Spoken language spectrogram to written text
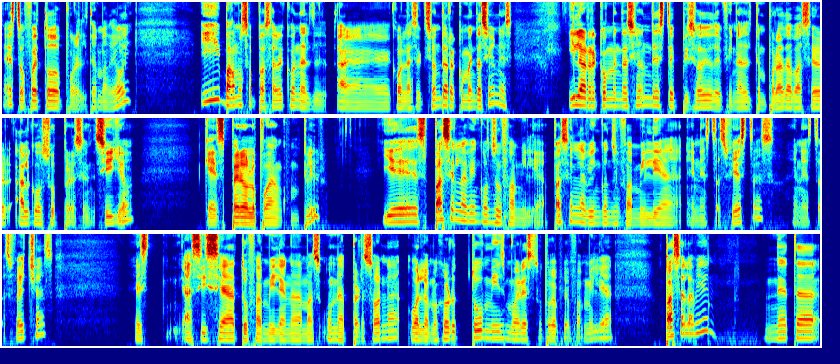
Esto fue todo por el tema de hoy y vamos a pasar con, el, eh, con la sección de recomendaciones. Y la recomendación de este episodio de final de temporada va a ser algo súper sencillo que espero lo puedan cumplir. Y es pásenla bien con su familia, pásenla bien con su familia en estas fiestas, en estas fechas. así sea tu familia nada más una persona o a lo mejor tú mismo eres tu propia familia, pásala bien. Neta,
